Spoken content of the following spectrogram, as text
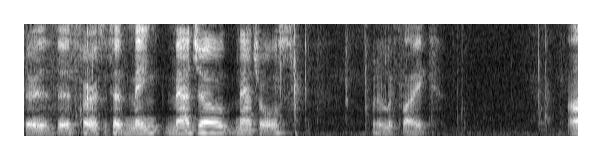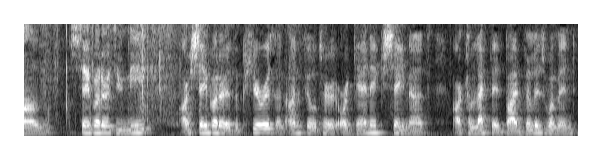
There is this first. It says Main Majo Naturals. What it looks like. Um, shea butter is unique. Our shea butter is the purest and unfiltered organic shea nuts are collected by village women,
